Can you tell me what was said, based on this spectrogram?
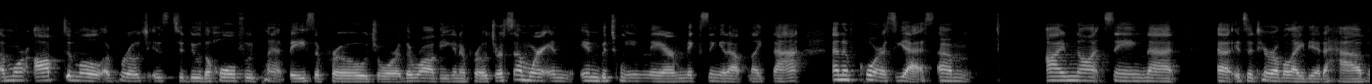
a more optimal approach is to do the whole food plant-based approach or the raw vegan approach or somewhere in in between there mixing it up like that and of course yes um, i'm not saying that uh, it's a terrible idea to have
